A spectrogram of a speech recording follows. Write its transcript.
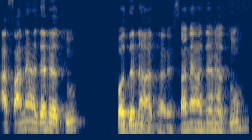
આ શાના આધારે હતું? પદના આધારે. શાના આધારે હતું?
